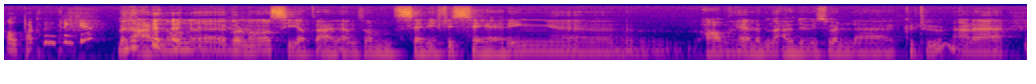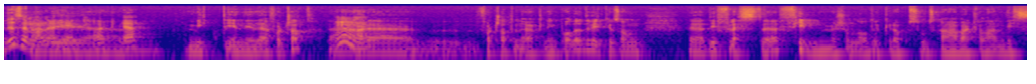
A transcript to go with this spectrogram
halvparten, tenker jeg. Men er det noen eh, Går det an å si at det er en sånn serifisering eh, av hele den audiovisuelle kulturen? Er det Det ser man jo helt klart. eh, Ja. midt inni det fortsatt? Det er, Mm. er det fortsatt en økning på det? Det virker som eh, de fleste filmer som nå dukker opp, som skal i hvert fall ha en viss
